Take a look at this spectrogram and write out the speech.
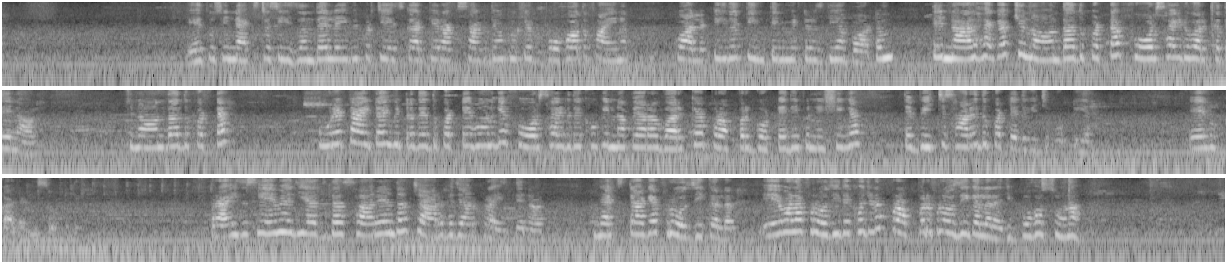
ਇਹ ਤੁਸੀਂ ਨੈਕਸਟ ਸੀਜ਼ਨ ਦੇ ਲਈ ਵੀ ਪਰਚੇਸ ਕਰਕੇ ਰੱਖ ਸਕਦੇ ਹੋ, ਕਿਉਂਕਿ ਬਹੁਤ ਫਾਈਨ ਕੁਆਲਿਟੀ ਦੇ 3-3 ਮੀਟਰਸ ਦੀਆਂ ਬਾਟਮ ਤੇ ਨਾਲ ਹੈਗਾ ਚਨੌਨ ਦਾ ਦੁਪੱਟਾ ਫੋਰ ਸਾਈਡ ਵਰਕ ਦੇ ਨਾਲ। ਚਨੌਨ ਦਾ ਦੁਪੱਟਾ, ਪੂਰੇ 2.5 ਮੀਟਰ ਦੇ ਦੁਪੱਟੇ ਹੋਣਗੇ। ਫੋਰ ਸਾਈਡ ਦੇਖੋ ਕਿੰਨਾ ਪਿਆਰਾ ਵਰਕ ਹੈ ਪ੍ਰੋਪਰ ਗੋਟੇ ਦੀ ਫਿਨਿਸ਼ਿੰਗ ਹੈ। ਤੇ ਵਿੱਚ ਸਾਰੇ ਦੁਪੱਟੇ ਦੇ ਵਿੱਚ ਬੂਟੀ ਹੈ। ਇਹ ਲੁੱਕ ਆ ਜਾਣੀ ਸੂਟ ਦੀ। ਪ੍ਰਾਈਸ ਸੇਮ ਹੈ ਜੀ ਅੱਜ ਦਾ ਸਾਰਿਆਂ ਦਾ 4000 ਪ੍ਰਾਈਸ ਦੇ ਨਾਲ। ਨੈਕਸਟ ਆ ਗਿਆ ਫਰੋਜ਼ੀ ਕਲਰ ਇਹ ਵਾਲਾ ਫਰੋਜ਼ੀ ਦੇਖੋ ਜਿਹੜਾ ਪ੍ਰੋਪਰ ਫਰੋਜ਼ੀ ਕਲਰ ਹੈ ਜੀ, ਬਹੁਤ ਸੋਹਣਾ।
